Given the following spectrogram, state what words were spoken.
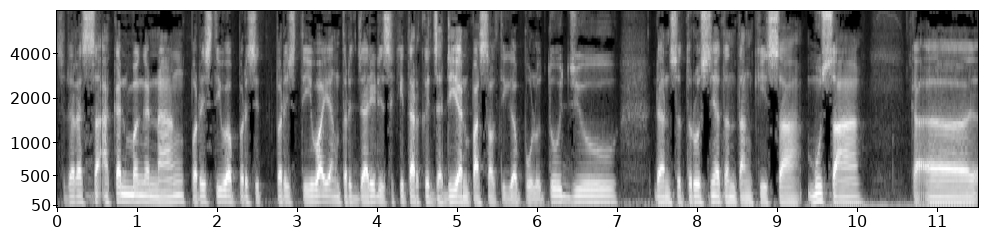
saudara seakan mengenang peristiwa-peristiwa yang terjadi di sekitar kejadian pasal 37 dan seterusnya tentang kisah Musa, eh,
